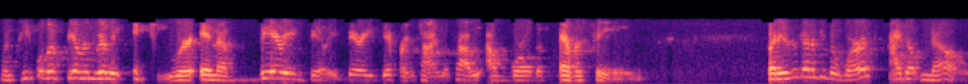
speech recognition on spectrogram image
when people are feeling really icky, we're in a very, very, very different time than probably our world has ever seen. But is it going to be the worst? I don't know.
